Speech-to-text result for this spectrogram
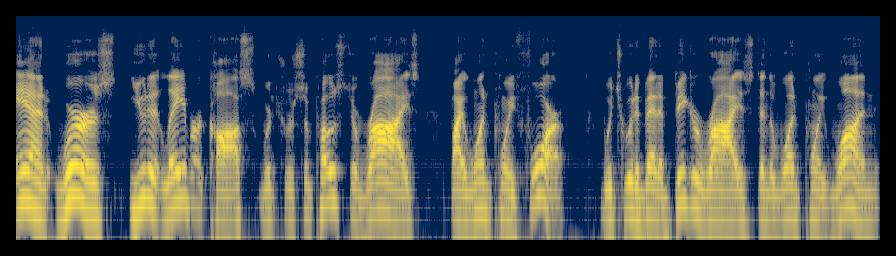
And worse, unit labor costs, which were supposed to rise by 1.4, which would have been a bigger rise than the 1.1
